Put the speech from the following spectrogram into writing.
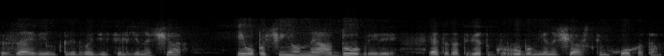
заявил предводитель янычар. Его подчиненные одобрили этот ответ грубым янычарским хохотом,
